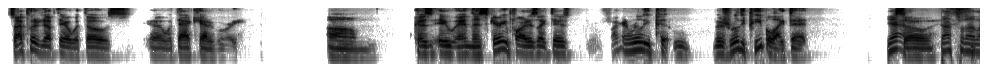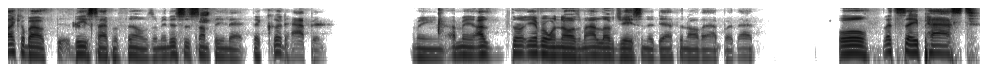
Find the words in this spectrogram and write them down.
So I put it up there with those, uh, with that category. Um, cause it, and the scary part is like, there's fucking really, there's really people like that. Yeah. So that's what I like about th- these type of films. I mean, this is something that that could happen. I mean, I mean, I don't, everyone knows. I mean, I love Jason to death and all that, but that, well, let's say past,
